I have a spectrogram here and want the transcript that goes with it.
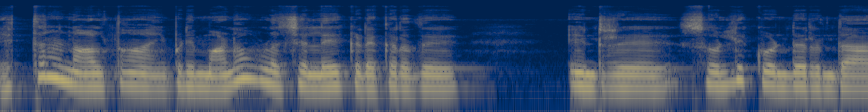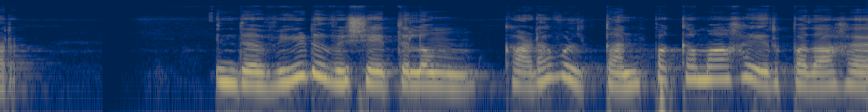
எத்தனை நாள் தான் இப்படி மன உளைச்சலே கிடக்கிறது என்று சொல்லி கொண்டிருந்தார். இந்த வீடு விஷயத்திலும் கடவுள் தன் பக்கமாக இருப்பதாக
